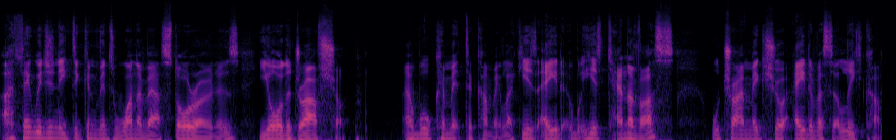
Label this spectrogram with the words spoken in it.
I think we just need to convince one of our store owners you're the draft shop, and we'll commit to coming. Like here's eight. Here's ten of us. We'll try and make sure eight of us at least come.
